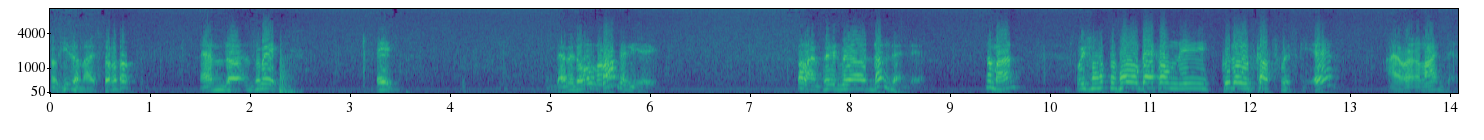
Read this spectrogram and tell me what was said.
Oh, he's a nice fellow. And uh, some eggs. Eggs. And then it all without any eggs. Well, I'm afraid we are done then, dear. Come on. We shall have to fall back on the good old Scotch whiskey, eh? I rather like that.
